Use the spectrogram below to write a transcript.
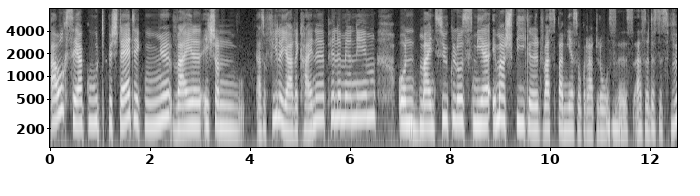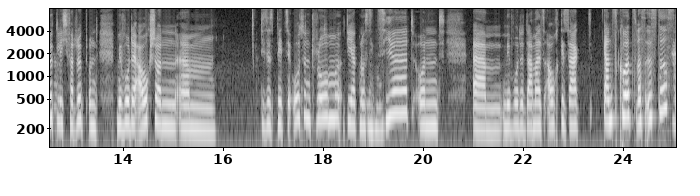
auch sehr gut bestätigen, weil ich schon also viele Jahre keine Pille mehr nehme und mhm. mein Zyklus mir immer spiegelt, was bei mir so gerade los mhm. ist. Also das ist wirklich verrückt und mir wurde auch schon ähm, dieses PCO-Syndrom diagnostiziert mhm. und ähm, mir wurde damals auch gesagt, ganz kurz, was ist das?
